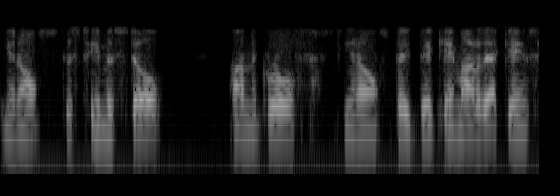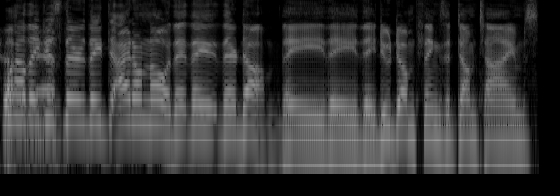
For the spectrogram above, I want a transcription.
You know, this team is still on the growth. You know, they they came out of that game. Seven, Well, they man. just they're they I don't know. They they they're dumb. They they they do dumb things at dumb times.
